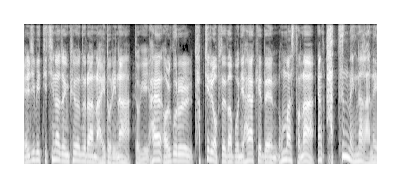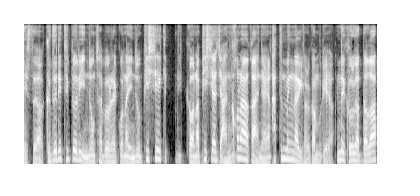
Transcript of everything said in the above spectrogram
LGBT 친화적인 표현을 한 아이돌이나 저기 하얀 얼굴을 잡티를 없애다 보니 하얗게 된 홈마스터나 그냥 같은 맥락 안에 있어요. 그들이 특별히 인종차별을 했거나 인종 PC했거나 PC하지 않거나가 아니야. 그냥 같은 맥락의 결과물이에요. 근데 그걸 갖다가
